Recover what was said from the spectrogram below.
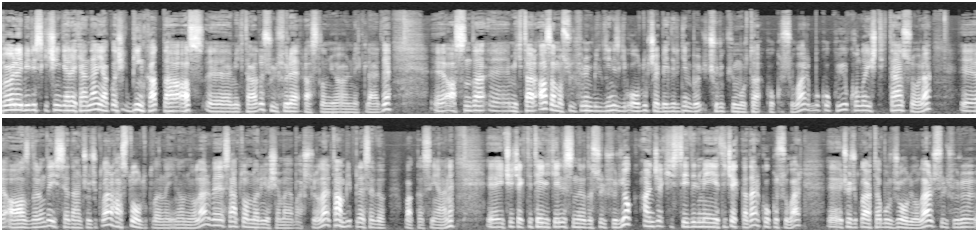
böyle bir risk için gerekenden yaklaşık bin kat daha az e, miktarda sülfüre rastlanıyor örneklerde. E, aslında e, miktar az ama sülfürün bildiğiniz gibi oldukça belirgin böyle çürük yumurta kokusu var. Bu kokuyu kola içtikten sonra e, ağızlarında hisseden çocuklar hasta olduklarına inanıyorlar ve semptomları yaşamaya başlıyorlar. Tam bir placebo vakası yani. E, içecekte tehlikeli sınırda sülfür yok ancak hissedilmeye yetecek kadar kokusu var. E, çocuklar taburcu oluyorlar. Sülfürü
